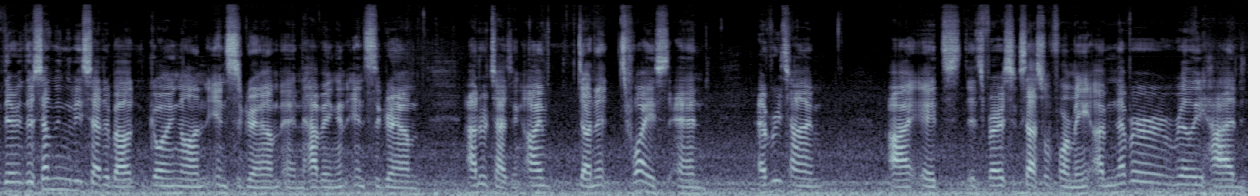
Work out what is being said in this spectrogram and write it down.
there, there's something to be said about going on Instagram and having an Instagram advertising. I've done it twice, and every time, I it's it's very successful for me. I've never really had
